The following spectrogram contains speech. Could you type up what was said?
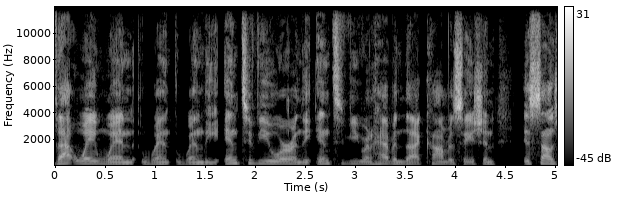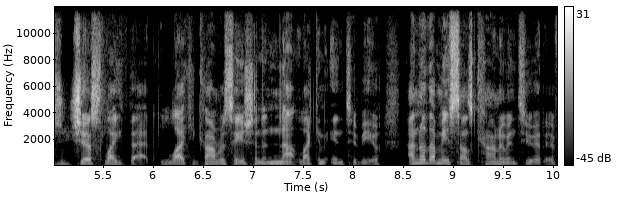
that way, when when when the interviewer and the interviewer and having that conversation, it sounds just like that, like a conversation and not like an interview. I know that may sound counterintuitive,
